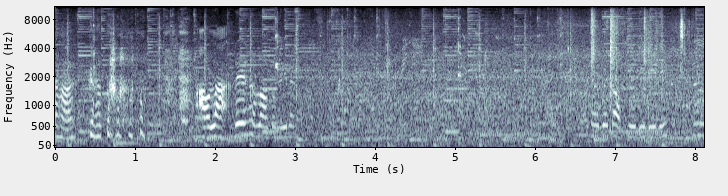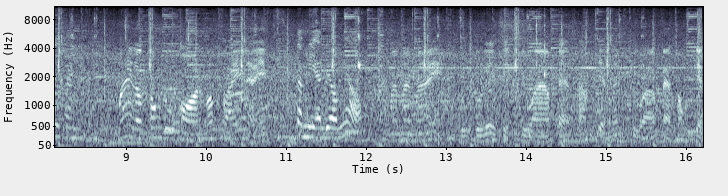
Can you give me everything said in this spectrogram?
นะคะกาตาร์เอาละได้ทดลองตรงนี้เลยเธอไปตอบคิวดีๆดิเออไปไม่เราต้องดูก่อนว่าไฟล์ไหน แต่มีอันเดียวไม่เหรอไม่ไม่ไม่ดูตัวเลขสิ QR 8 3 7นั่น QR 8 2 7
